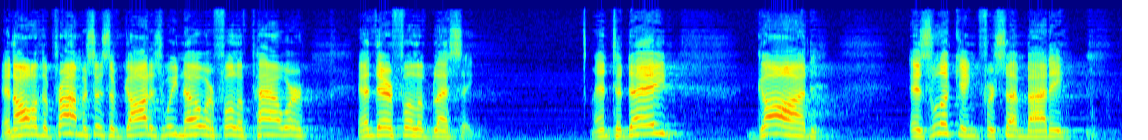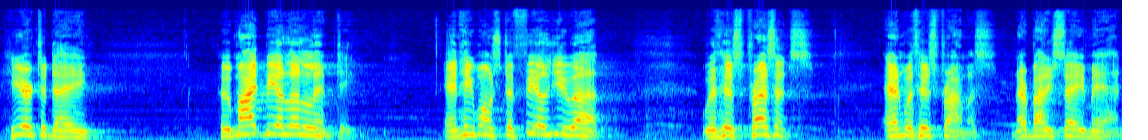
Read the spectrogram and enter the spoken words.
And all of the promises of God, as we know, are full of power and they're full of blessing. And today, God is looking for somebody here today who might be a little empty. And He wants to fill you up with His presence and with His promise. And everybody say amen.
